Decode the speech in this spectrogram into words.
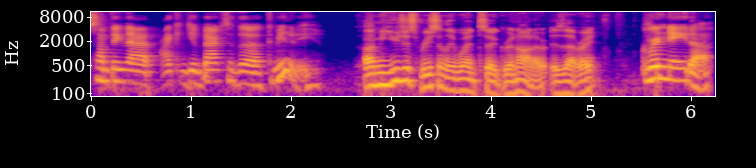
something that I can give back to the community. I mean, you just recently went to Granada, is that right? Grenada.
